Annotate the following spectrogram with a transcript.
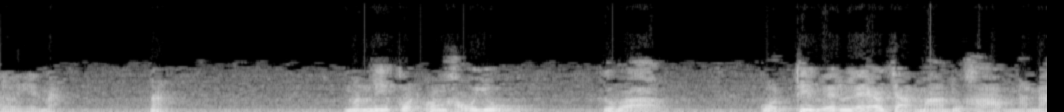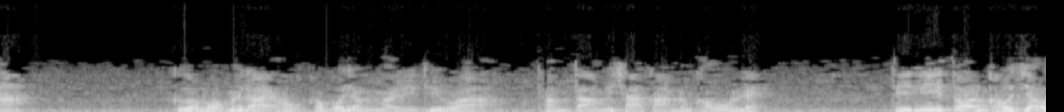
เลยเห็นไหมนั่นมันมีกฎของเขาอยู่ คือว่า กฎที่เว้นแล้วจากมาดูขาวนะนะคือบอกไม่ได้เขาเขาก็ยังไม่ที่ว่าทำตามวิชาการของเขาแหละทีนี้ตอนเขาจะเอา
